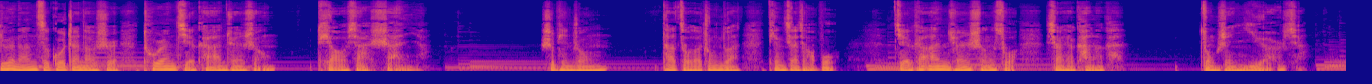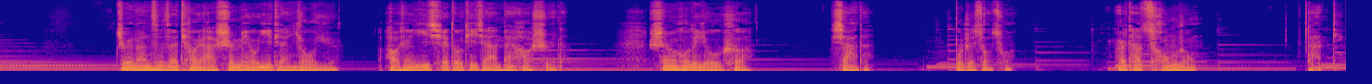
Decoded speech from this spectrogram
一个男子过栈道时突然解开安全绳，跳下山崖。视频中，他走到中段停下脚步，解开安全绳索，向下看了看，纵身一跃而下。这个男子在跳崖时没有一点犹豫，好像一切都提前安排好似的。身后的游客吓得不知所措，而他从容淡定。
